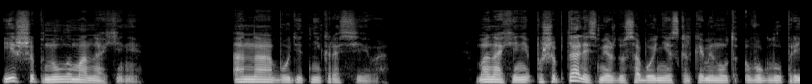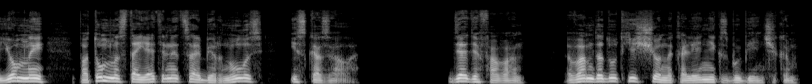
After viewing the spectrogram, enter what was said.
и шепнула монахине: "Она будет некрасива". Монахини пошептались между собой несколько минут в углу приемной, потом настоятельница обернулась и сказала: "Дядя Фаван, вам дадут еще наколенник с бубенчиком.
